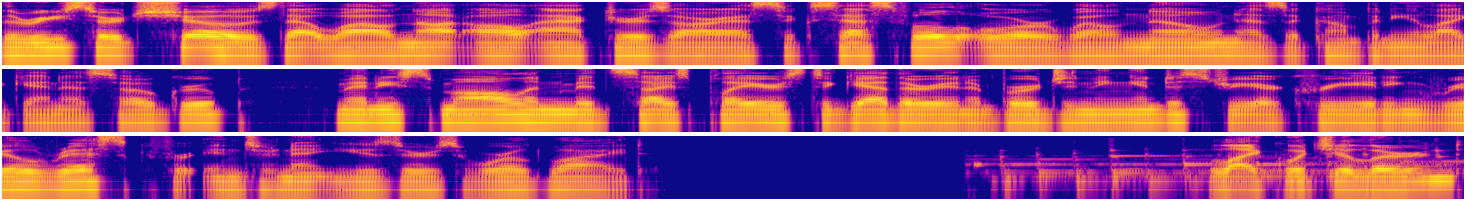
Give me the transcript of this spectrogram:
The research shows that while not all actors are as successful or well known as a company like NSO Group, many small and mid sized players together in a burgeoning industry are creating real risk for Internet users worldwide. Like what you learned?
